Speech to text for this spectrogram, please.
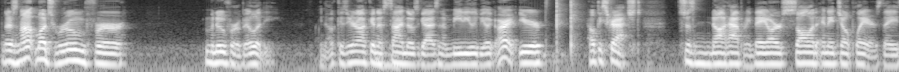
There's not much room for maneuverability, you know, because you're not going to sign those guys and immediately be like, all right, you're healthy scratched. It's just not happening. They are solid NHL players. They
